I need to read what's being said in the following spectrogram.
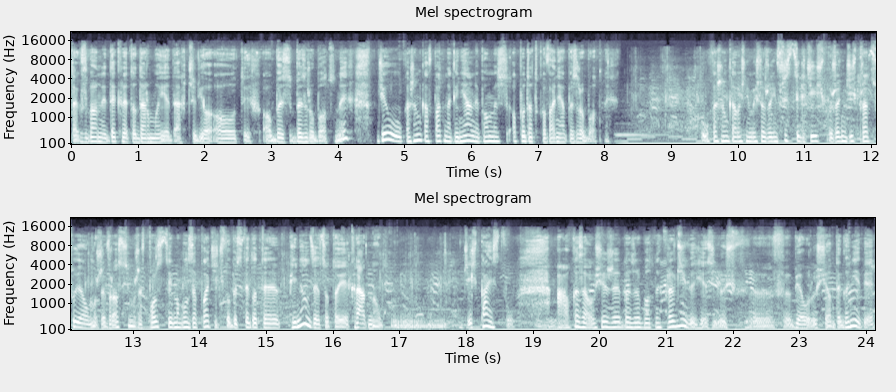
tak zwany dekret o darmojedach, czyli o, o tych o bez, bezrobotnych, gdzie Łukaszenka wpadł na genialny pomysł opodatkowania bezrobotnych. Łukaszenka właśnie myślał, że oni wszyscy gdzieś, że oni gdzieś pracują, może w Rosji, może w Polsce i mogą zapłacić wobec tego te pieniądze, co to je kradną gdzieś państwu. A okazało się, że bezrobotnych prawdziwych jest ilość w, w Białorusi. On tego nie wie.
